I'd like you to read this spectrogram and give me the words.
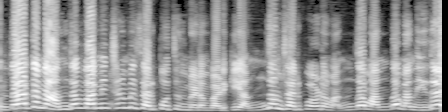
పొద్దాక నా అందం వర్ణించడమే సరిపోతుంది మేడం వాడికి. అందం సరిపోవడం అందం అందం అది ఇదే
